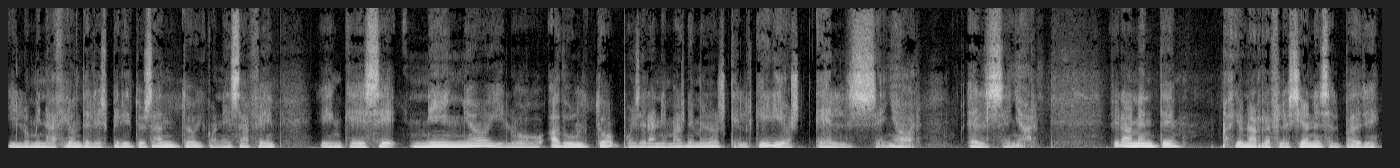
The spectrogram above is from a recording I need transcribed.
iluminación del Espíritu Santo y con esa fe en que ese niño y luego adulto pues era ni más ni menos que el Quirios, el Señor, el Señor. Finalmente, hace unas reflexiones el padre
